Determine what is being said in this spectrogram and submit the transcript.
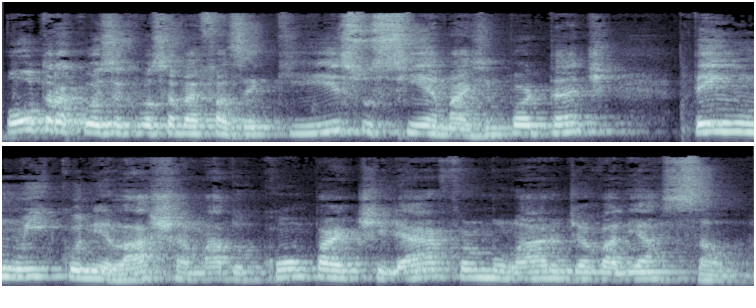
Outra coisa que você vai fazer, que isso sim é mais importante, tem um ícone lá chamado compartilhar formulário de avaliação.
